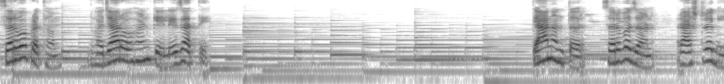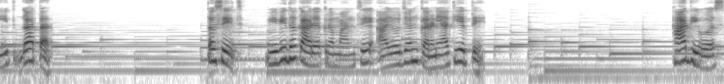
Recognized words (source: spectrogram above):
सर्वप्रथम ध्वजारोहण केले जाते. त्यानंतर सर्वजण राष्ट्रगीत गातात. तसेच विविध कार्यक्रमांचे आयोजन करण्यात येते. हा दिवस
